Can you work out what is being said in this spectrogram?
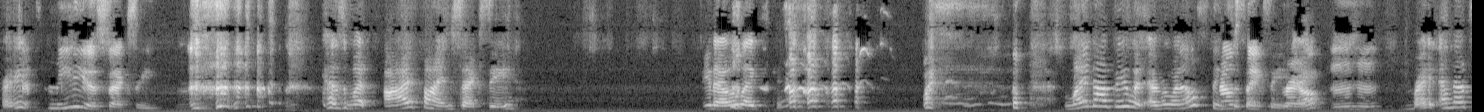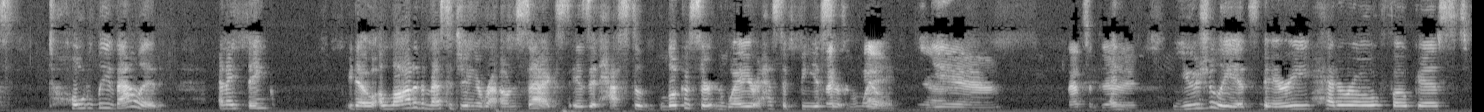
Right? That's media sexy. Because what I find sexy, you know, like, might not be what everyone else thinks House is thing, sexy. right? Yep. hmm right? And that's totally valid. And I think, you know, a lot of the messaging around sex is it has to look a certain way or it has to be a certain way. Yeah. Yeah. That's a good. Usually it's very hetero focused.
